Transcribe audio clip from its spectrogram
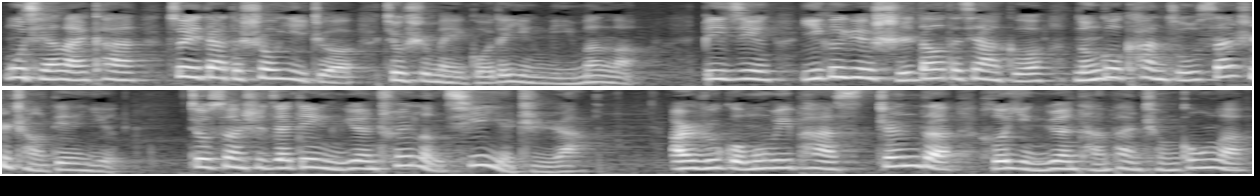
目前来看，最大的受益者就是美国的影迷们了。毕竟，一个月十刀的价格能够看足三十场电影。就算是在电影院吹冷气也值啊！而如果 Movie Pass 真的和影院谈判成功了，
